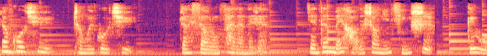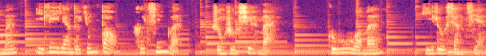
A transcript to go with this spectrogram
让过去成为过去，让笑容灿烂的人、简单美好的少年情事，给我们以力量的拥抱和亲吻，融入血脉，鼓舞我们一路向前。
